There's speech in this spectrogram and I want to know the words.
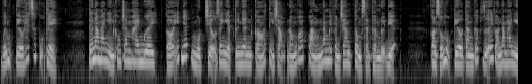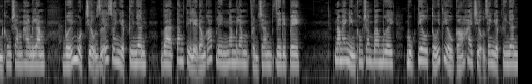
với mục tiêu hết sức cụ thể. Tới năm 2020, có ít nhất 1 triệu doanh nghiệp tư nhân có tỷ trọng đóng góp khoảng 50% tổng sản phẩm nội địa. Con số mục tiêu tăng gấp rưỡi vào năm 2025 với 1 triệu rưỡi doanh nghiệp tư nhân và tăng tỷ lệ đóng góp lên 55% GDP năm 2030, mục tiêu tối thiểu có 2 triệu doanh nghiệp tư nhân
